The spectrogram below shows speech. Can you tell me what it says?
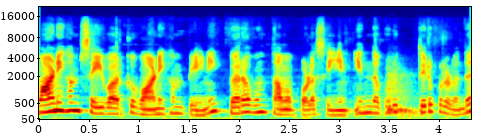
வாணிகம் செய்வார்க்கு வாணிகம் பேணி பிறவும் தம போல செய்யின். இந்த குரு திருக்குறள் வந்து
